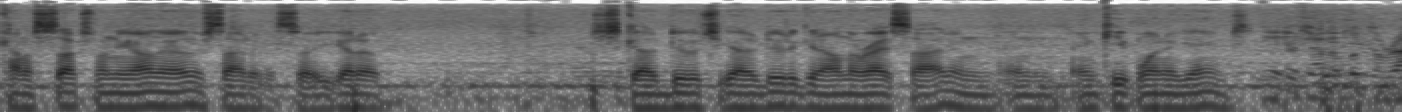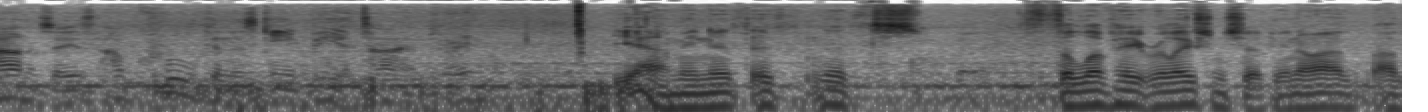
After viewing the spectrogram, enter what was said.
kind of sucks when you're on the other side of it. So you got to just got to do what you got to do to get on the right side and, and, and keep winning games. You got to look around and say, how cruel can this game be at times, right? Yeah, I mean, it, it, it's, it's the love hate relationship. You know, I, I,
